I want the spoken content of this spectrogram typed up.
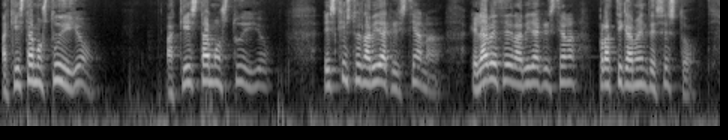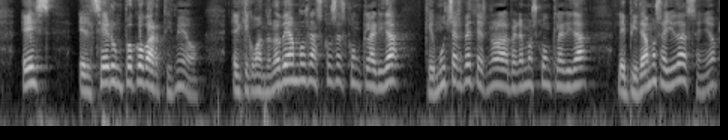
aquí estamos tú y yo. Aquí estamos tú y yo. Es que esto es la vida cristiana. El ABC de la vida cristiana prácticamente es esto. Es el ser un poco Bartimeo. El que cuando no veamos las cosas con claridad, que muchas veces no las veremos con claridad, le pidamos ayuda al Señor.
